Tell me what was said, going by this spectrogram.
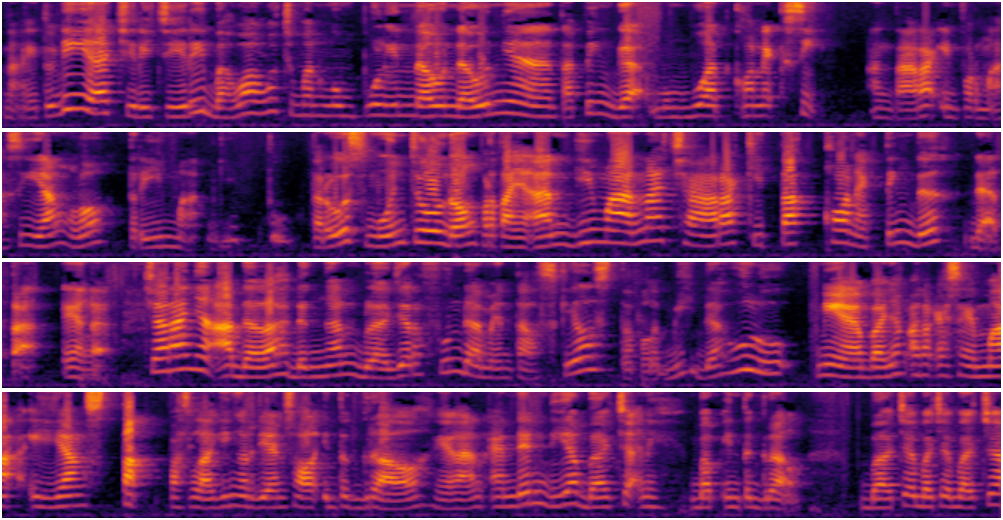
Nah, itu dia ciri-ciri bahwa lo cuma ngumpulin daun-daunnya, tapi nggak membuat koneksi antara informasi yang lo terima gitu. Terus muncul dong pertanyaan gimana cara kita connecting the data, ya nggak? Caranya adalah dengan belajar fundamental skills terlebih dahulu. Nih ya, banyak anak SMA yang stuck pas lagi ngerjain soal integral, ya kan? And then dia baca nih bab integral baca baca baca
